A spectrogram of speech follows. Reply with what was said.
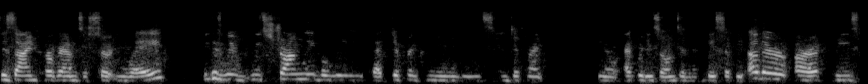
design programs a certain way because we, we strongly believe that different communities and different you know equity zones in the case of the other RFPs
